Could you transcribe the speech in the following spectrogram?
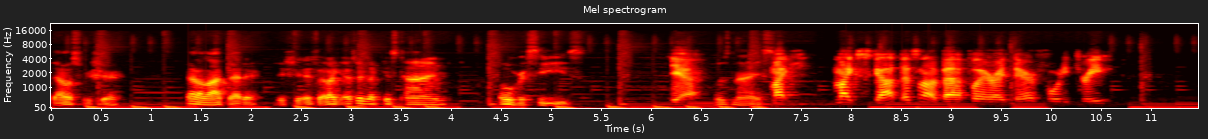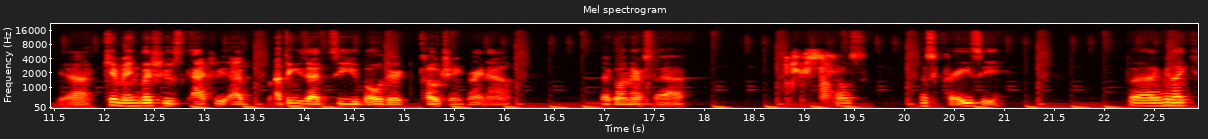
That was for sure. Got a lot better this year. It's like it's like his time overseas Yeah, was nice. Mike Mike Scott. That's not a bad player right there. 43. Yeah, Kim English, who's actually I, I think he's at CU Boulder coaching right now. Like on their staff. Interesting. That was that's crazy. But I mean, like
